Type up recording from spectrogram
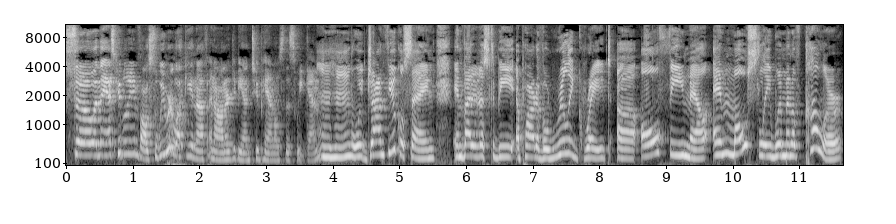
So, and they asked people to be involved. So we were lucky enough and honored to be on two panels this weekend. Well, John Fugelsang invited us to be a part of a really great uh, all-female and mostly women of color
